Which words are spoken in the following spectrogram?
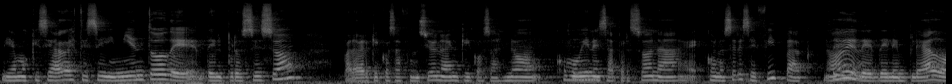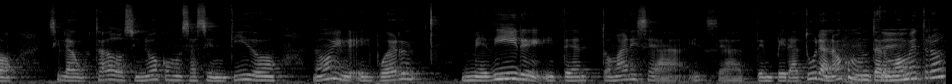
digamos, que se haga este seguimiento del proceso para ver qué cosas funcionan, qué cosas no, cómo viene esa persona, eh, conocer ese feedback ¿no? del empleado, si le ha gustado, si no, cómo se ha sentido, ¿no? el, poder medir y tomar esa, esa temperatura, ¿no? Como un termómetro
